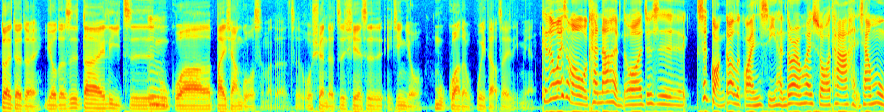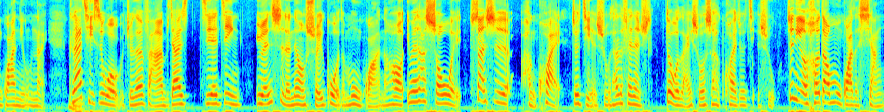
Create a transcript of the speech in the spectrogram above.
对对对，有的是带荔枝、木瓜、百香果什么的。这我选的这些是已经有木瓜的味道在里面。可是为什么我看到很多就是是广告的关系，很多人会说它很像木瓜牛奶，可它其实我觉得反而比较接近原始的那种水果的木瓜。然后因为它收尾算是很快就结束，它的 finish。对我来说是很快就结束，就你有喝到木瓜的香，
